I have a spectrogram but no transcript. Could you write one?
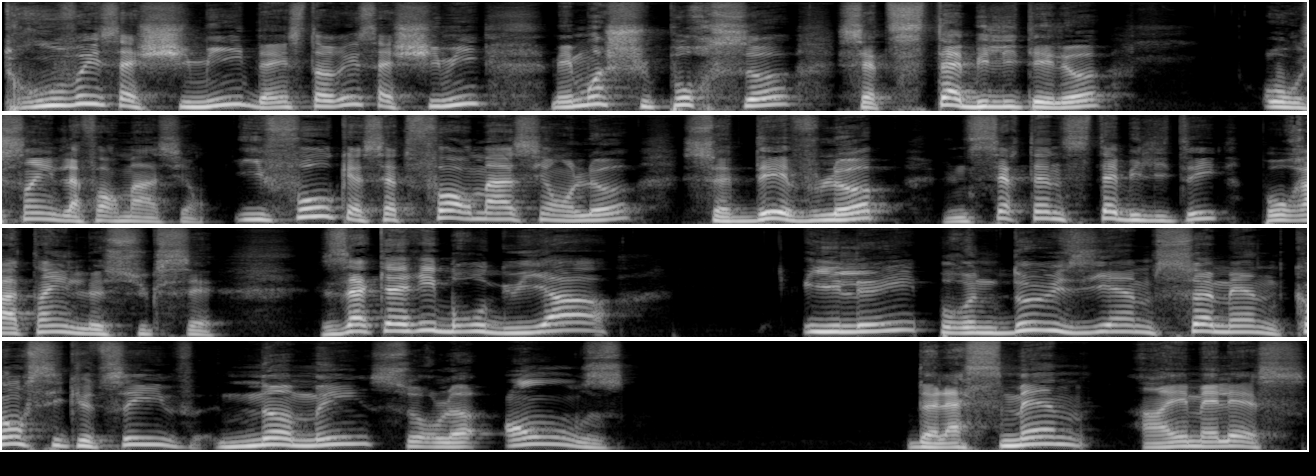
trouver sa chimie, d'instaurer sa chimie, mais moi je suis pour ça, cette stabilité-là au sein de la formation. Il faut que cette formation-là se développe une certaine stabilité pour atteindre le succès. Zachary Broguillard, il est pour une deuxième semaine consécutive nommé sur le 11 de la semaine en MLS.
